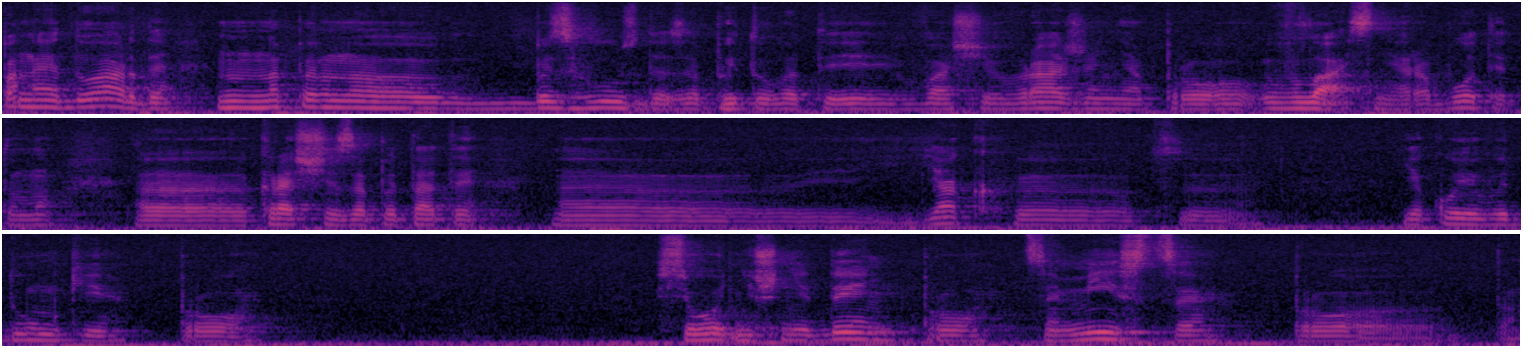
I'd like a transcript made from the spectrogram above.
Пане Едуарде, напевно, безглуздо запитувати ваші враження про власні роботи, тому е, краще запитати, е, як, е, якої ви думки про сьогоднішній день, про це місце, про там,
